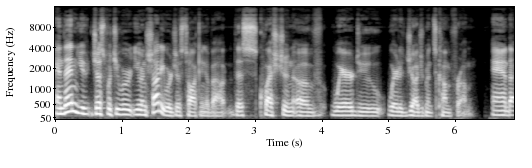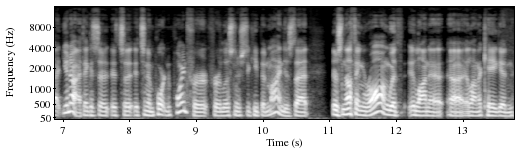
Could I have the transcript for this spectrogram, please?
and then you just what you were you and Shadi were just talking about this question of where do where do judgments come from and uh, you know, I think it's a it's a it's an important point for for listeners to keep in mind is that there's nothing wrong with Ilana uh, Elena Kagan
